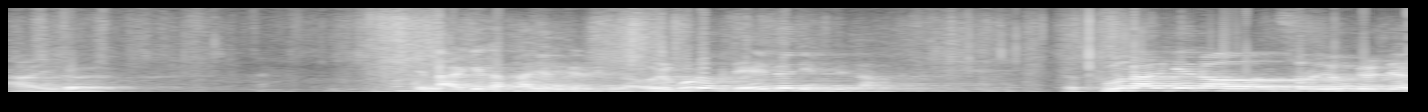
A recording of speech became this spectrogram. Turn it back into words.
아, 이거. 이 날개가 다 연결있습니다. 얼굴은 내면입니다. 두 날개는 서로 연결되어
